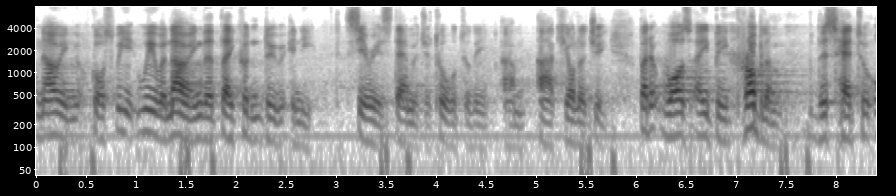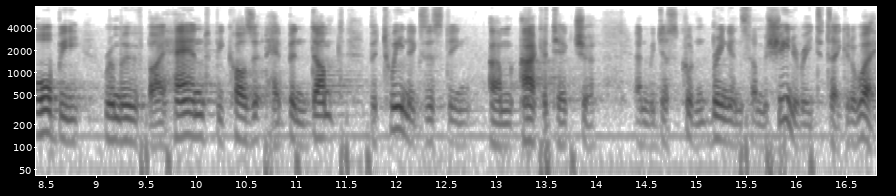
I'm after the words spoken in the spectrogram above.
knowing, of course, we, we were knowing that they couldn't do any serious damage at all to the um, archaeology. But it was a big problem. This had to all be removed by hand because it had been dumped between existing um, architecture and we just couldn't bring in some machinery to take it away.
